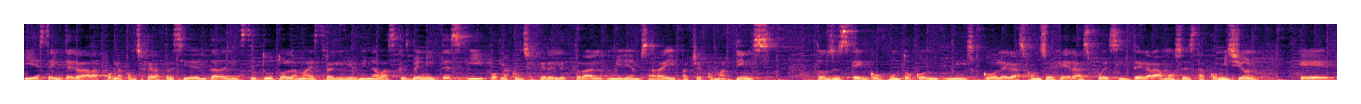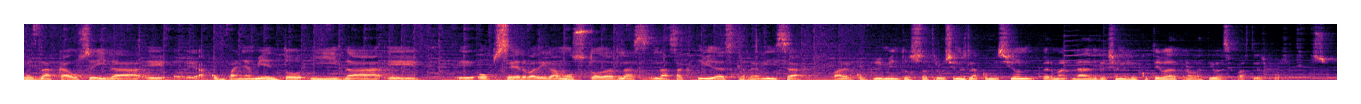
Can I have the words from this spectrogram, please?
y está integrada por la consejera presidenta del instituto, la maestra Guillermina Vázquez Benítez, y por la consejera electoral Miriam Saraí Pacheco Martínez. Entonces, en conjunto con mis colegas consejeras, pues integramos esta comisión que pues da cauce y da eh, acompañamiento y da eh, observa, digamos, todas las, las, actividades que realiza para el cumplimiento de sus atribuciones la Comisión, la Dirección Ejecutiva de Prerrogativas y Partidos Políticos.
